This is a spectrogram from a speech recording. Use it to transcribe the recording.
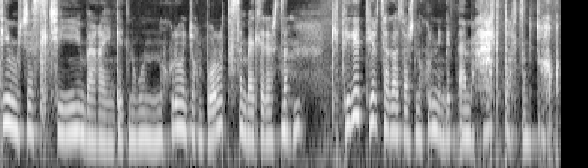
Тийм учраас л чи ийм байгаа ингээд нөгөө нөхрөө жоохон буруутгсан байдлаар ярьсан тэгээд тэр цагаас хойш нөхөр нь ингээд амар хаалттай болсон гэж байгаа байхгүй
